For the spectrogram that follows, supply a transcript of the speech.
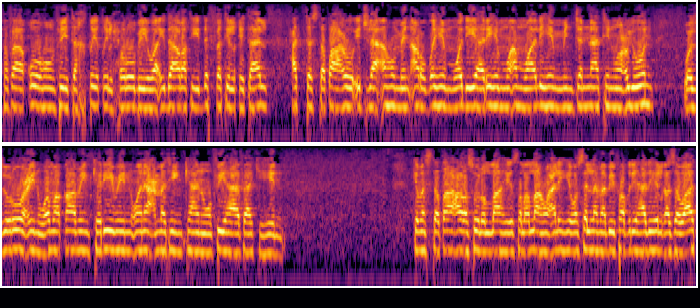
ففاقوهم في تخطيط الحروب وإدارة دفة القتال حتى استطاعوا إجلاءهم من أرضهم وديارهم وأموالهم من جنات وعيون وزروع ومقام كريم ونعمة كانوا فيها فاكهين. كما استطاع رسول الله صلى الله عليه وسلم بفضل هذه الغزوات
